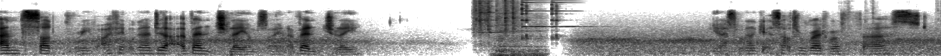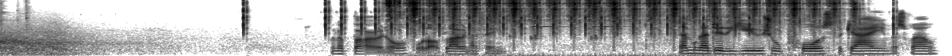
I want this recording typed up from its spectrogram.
And Sudbury. I think we're going to do that eventually, I'm saying. Eventually. Yes, we're going to get this out to Redruth first. I'm going to borrow an awful lot of loan, I think. Then we're going to do the usual pause the game as well.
